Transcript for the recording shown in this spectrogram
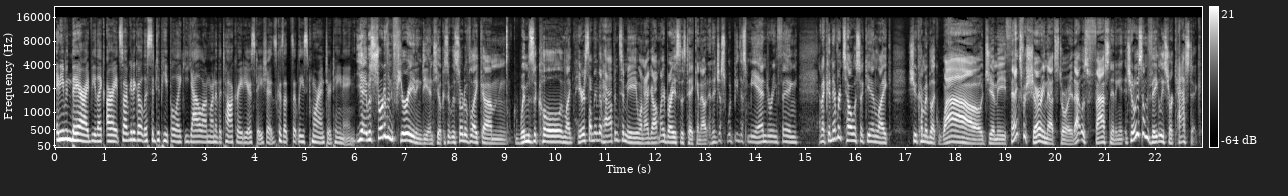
And even there, I'd be like, all right, so I'm going to go listen to people like yell on one of the talk radio stations because that's at least more entertaining. yeah it was sort of infuriating dnto because it was sort of like um, whimsical and like here's something that happened to me when i got my braces taken out and it just would be this meandering thing. And i could never tell with again like she would come and be like wow jimmy thanks for sharing that story. That was fascinating. And she would always sound vaguely sarcastic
